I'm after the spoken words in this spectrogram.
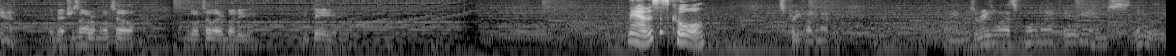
Yeah. Adventure's over. I'm gonna tell. I'm gonna tell everybody you dead. Man, this is cool. It's pretty fucking epic. There's a reason why that's one of my favorite games. Literally.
